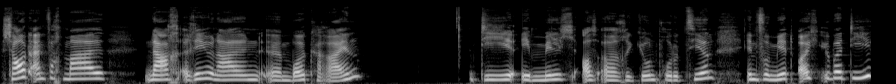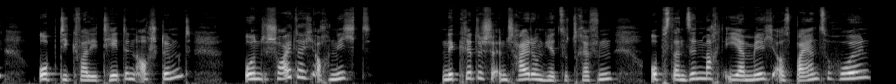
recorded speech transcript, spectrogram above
Schaut einfach mal nach regionalen äh, Molkereien die eben Milch aus eurer Region produzieren. Informiert euch über die, ob die Qualität denn auch stimmt und scheut euch auch nicht, eine kritische Entscheidung hier zu treffen, ob es dann Sinn macht, eher Milch aus Bayern zu holen,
